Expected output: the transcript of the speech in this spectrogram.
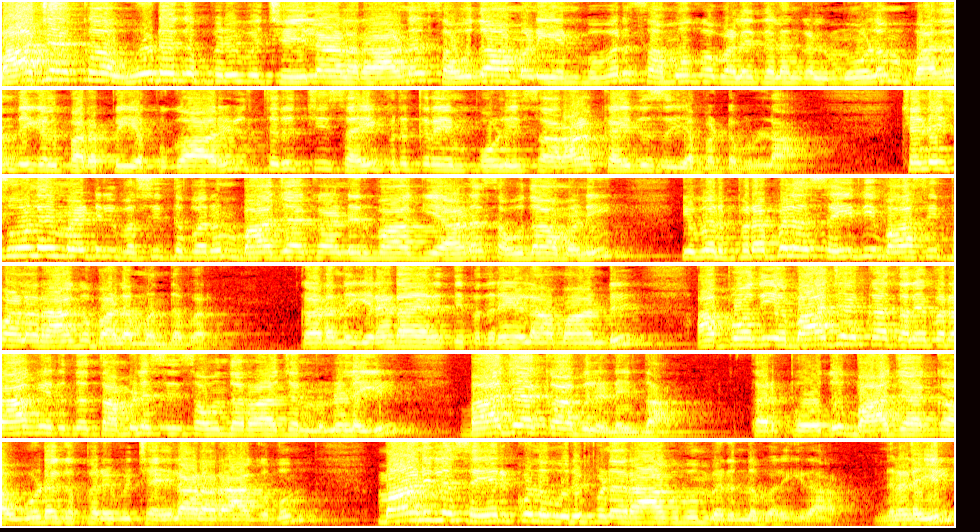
பாஜக ஊடக பிரிவு செயலாளரான சௌதாமணி என்பவர் சமூக வலைதளங்கள் மூலம் வதந்திகள் பரப்பிய புகாரில் திருச்சி சைபர் கிரைம் போலீசாரால் கைது செய்யப்பட்டுள்ளார். சென்னை சூளைமேட்டில் வசித்து வரும் பாஜக நிர்வாகியான சௌதாமணி இவர் பிரபல செய்தி வாசிப்பாளராக வலம் வந்தவர். கடந்த இரண்டாயிரத்தி பதினேழாம் ஆண்டு அப்போதைய பாஜக தலைவராக இருந்த தமிழிசை சவுந்தரராஜன் முன்னிலையில் பாஜகவில் இணைந்தார். தற்போது பாஜக ஊடக பிரிவு செயலாளராகவும் மாநில செயற்குழு உறுப்பினராகவும் இருந்து வருகிறார். இந்நிலையில்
